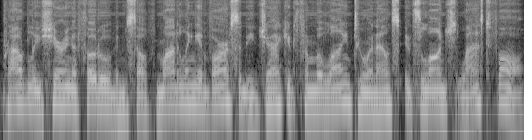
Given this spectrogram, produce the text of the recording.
proudly sharing a photo of himself modeling a varsity jacket from the line to announce its launch last fall.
